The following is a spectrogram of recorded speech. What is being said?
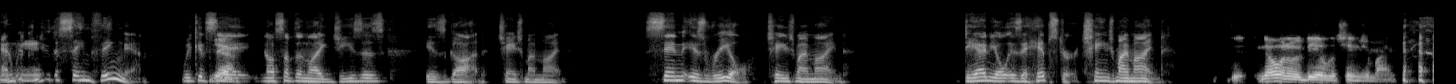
and we could do the same thing, man. We could Yeah. say, you know, something like Jesus is God. Change my mind. Sin is real. Change my mind. Daniel is a hipster. Change my mind. no one would be able to change your mind.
